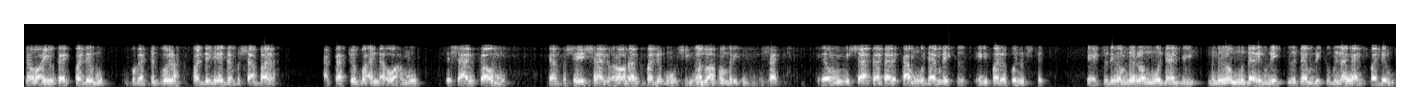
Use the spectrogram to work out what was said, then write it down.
Dan wahyukan kepadamu. Bukan tegurlah kepadanya dan bersabarlah. Atas cubaan dakwahmu. Sesaan kaummu. Dan perserisan orang-orang kepadamu. Sehingga Allah memberi keputusan. Dengan memisahkan antara kamu dan mereka. Yang para penusta. Iaitu dengan menolongmu dan menolongmu dari mereka dan beri kemenangan kepadamu.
